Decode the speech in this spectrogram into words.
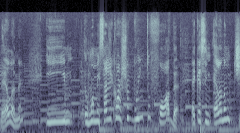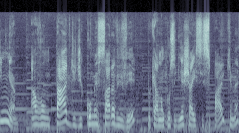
dela, né? E uma mensagem que eu acho muito foda é que, assim, ela não tinha a vontade de começar a viver, porque ela não conseguia achar esse spark, né?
